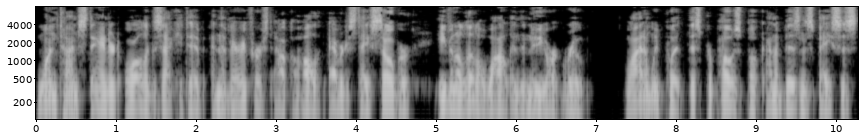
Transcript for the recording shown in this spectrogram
one time standard oil executive and the very first alcoholic ever to stay sober even a little while in the New York group. Why don't we put this proposed book on a business basis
